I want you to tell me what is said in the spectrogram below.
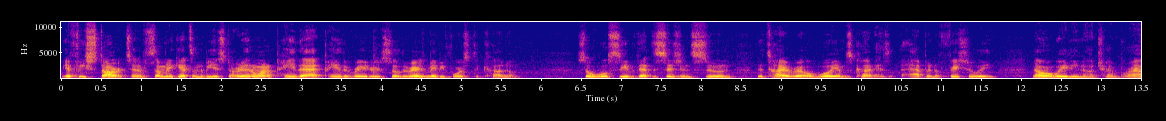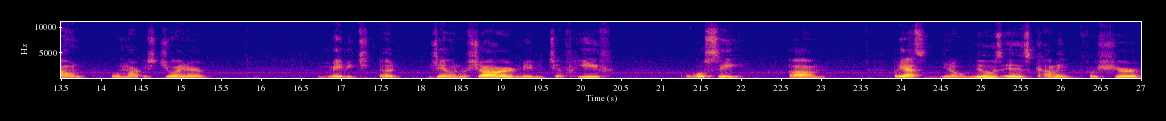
if he starts and if somebody gets him to be a starter, they don't want to pay that, pay the Raiders, so the Raiders may be forced to cut him. So we'll see. But that decision soon. The Tyrell Williams cut has happened officially. Now we're waiting on Trent Brown, Will Marcus Joyner, maybe uh, Jalen Richard, maybe Jeff Heath. We'll see. Um, but yes, you know, news is coming for sure.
